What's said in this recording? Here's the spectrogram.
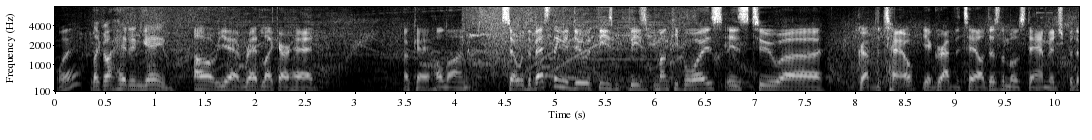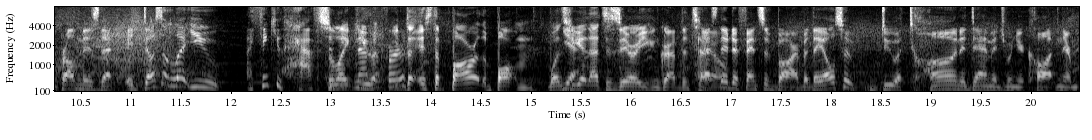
What? Like our head in game. Oh yeah, red like our head. Okay, hold on. So the best thing to do with these these monkey boys is to uh, Grab the tail. yeah grab the tail. It does the most damage. But the problem is that it doesn't let you. I think you have to. So like you, the- it's the bar at the bottom. Once Yeah. you get that to zero, you can grab the tail. That's their defensive bar, but they also do a ton of damage when you're caught in their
